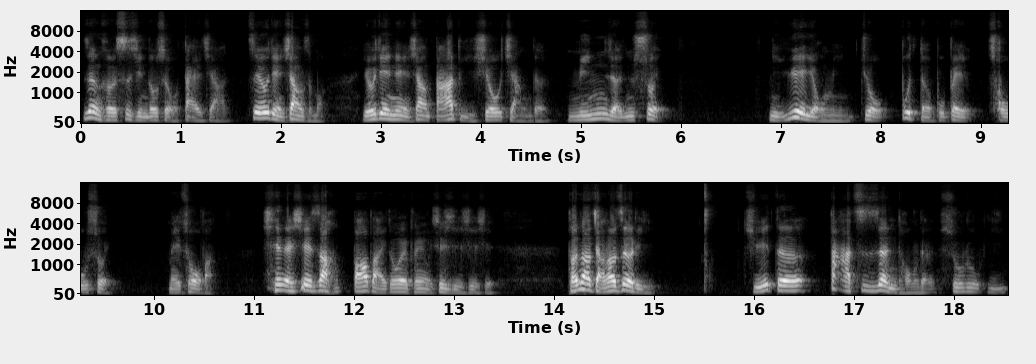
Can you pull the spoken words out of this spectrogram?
任何事情都是有代价的。这有点像什么？有一点点像达比修讲的名人税。你越有名，就不得不被抽税，没错吧？现在线上八百多位朋友，谢谢谢谢。团长讲到这里，觉得大致认同的输入一，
